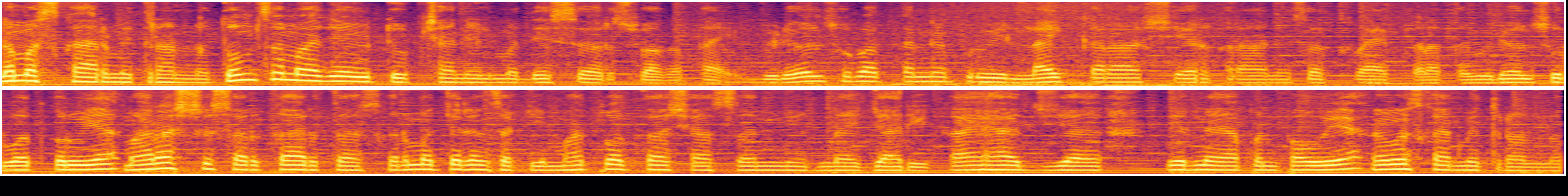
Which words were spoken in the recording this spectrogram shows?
नमस्कार मित्रांनो तुमचं माझ्या यूट्यूब चॅनेलमध्ये सर स्वागत आहे. व्हिडिओला सुरुवात करण्यापूर्वी लाईक करा शेअर करा आणि सबस्क्राईब करा. तर व्हिडिओला सुरुवात करूया. महाराष्ट्र सरकारचा कर्मचाऱ्यांसाठी महत्त्वाचा शासन निर्णय जारी. काय हा जी निर्णय आपण पाहूया? नमस्कार मित्रांनो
